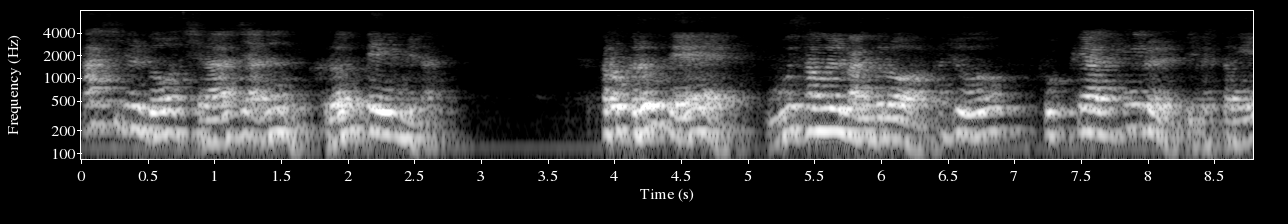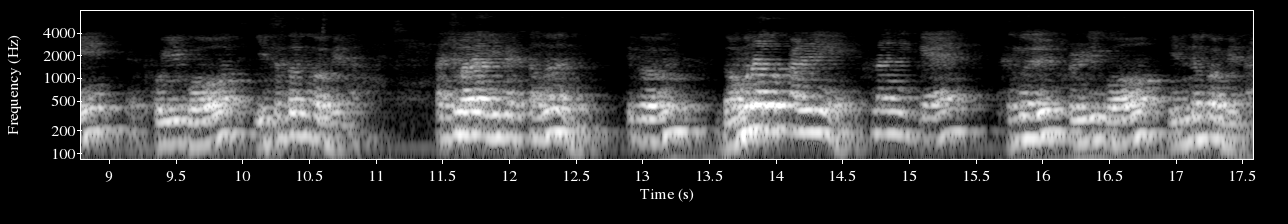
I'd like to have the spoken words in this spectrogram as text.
40일도 지나지 않은 그런 때입니다. 바로 그런 때에 우상을 만들어 아주 부패한 행위를 이 백성이 보이고 있었던 겁니다. 다시 말하면 이 백성은 지금 너무나도 빨리 하나님께 등을 돌리고 있는 겁니다.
